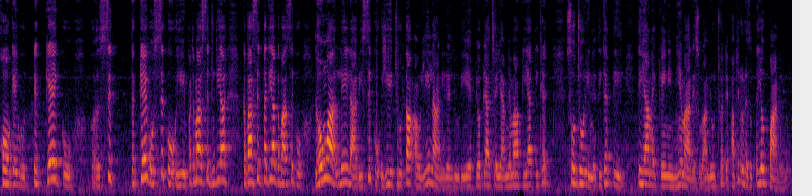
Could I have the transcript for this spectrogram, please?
ဟော်ဂိမ်းကိုတကယ်ကိုစစ် တကယ်ကိုစစ်ကိုအရေးပထမစစ်ဒုတိယကဘာစစ်တတိယကဘာစစ်ကိုလုံးဝလေးလာပြီးစစ်ကိုအရေးကြိုတောက်အောင်လေးလာနေတဲ့လူတွေရဲ့ပြောပြချက်ရမြန်မာပြည်ကဒီထက်စိုးကြိုးတွေနဲ့ဒီထက်တည်တည်ရမယ့်ဂိမ်းတွေမြင်ပါတယ်ဆိုတာမျိုးထွက်တယ်ဘာဖြစ်လို့လဲဆိုတရုတ်ပါနေလို့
